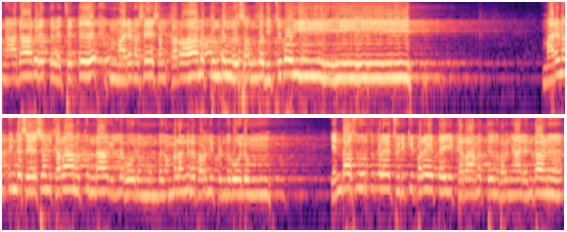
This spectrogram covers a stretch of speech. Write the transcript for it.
നാദാപുരത്ത് വെച്ചിട്ട് മരണശേഷം കറാമത്തുണ്ടെന്ന് സമ്മതിച്ചു പോയി. മരണത്തിന്റെ ശേഷം കറാമത്തുണ്ടാകില്ല പോലും. മുമ്പ് നമ്മൾ അങ്ങനെ പറഞ്ഞിട്ടുണ്ട് പോലും. എന്താ സുഹൃത്തുക്കളെ ചുരുക്കി പറയട്ടെ ഈ കറാമത്ത് എന്ന് പറഞ്ഞാൽ എന്താണ്?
